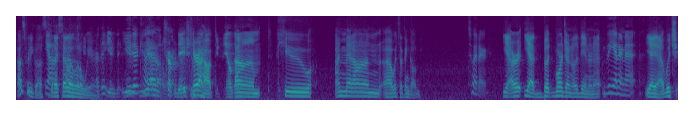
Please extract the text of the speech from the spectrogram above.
That was pretty close, Yeah, but I said it a little weird. I think you you, You you kinda had a little weird. trepidation. Kara but I think Haupt, you nailed it. um, who I met on uh, what's that thing called? Twitter, Yeah, or yeah, but more generally the internet. the internet. Yeah, yeah. Which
